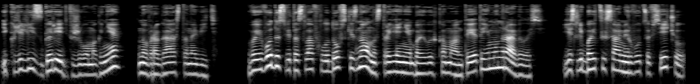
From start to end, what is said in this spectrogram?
и клялись сгореть в живом огне, но врага остановить. Воевода Святослав Хлудовский знал настроение боевых команд, и это ему нравилось. Если бойцы сами рвутся в сечу,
